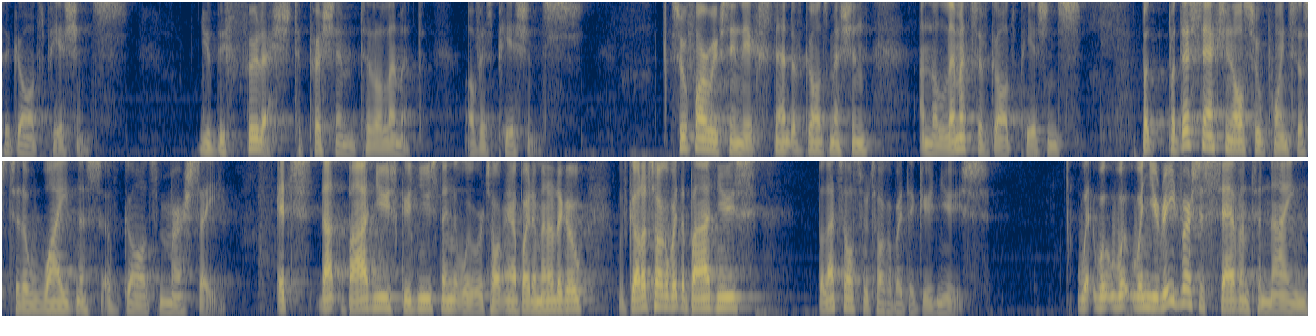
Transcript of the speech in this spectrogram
to God's patience. You'd be foolish to push him to the limit of his patience. So far, we've seen the extent of God's mission and the limits of God's patience. But, but this section also points us to the wideness of God's mercy. It's that bad news, good news thing that we were talking about a minute ago. We've got to talk about the bad news, but let's also talk about the good news. When you read verses 7 to 9,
